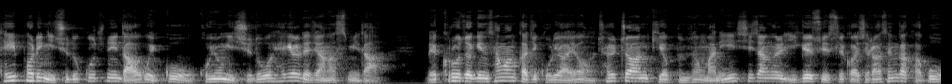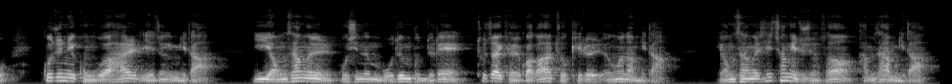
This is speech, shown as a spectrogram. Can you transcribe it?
테이퍼링 이슈도 꾸준히 나오고 있고 고용 이슈도 해결되지 않았습니다. 매크로적인 상황까지 고려하여 철저한 기업 분석만이 시장을 이길 수 있을 것이라 생각하고 꾸준히 공부할 예정입니다. 이 영상을 보시는 모든 분들의 투자 결과가 좋기를 응원합니다. 영상을 시청해주셔서 감사합니다.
